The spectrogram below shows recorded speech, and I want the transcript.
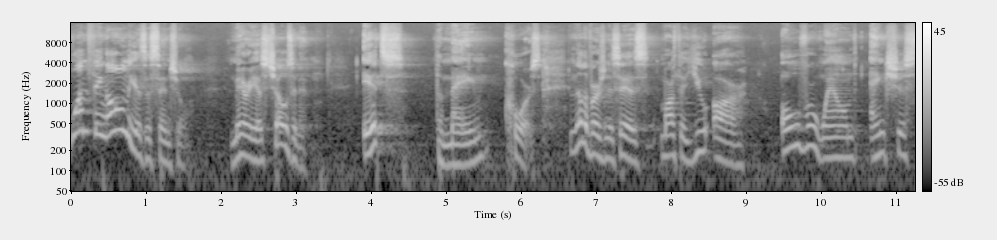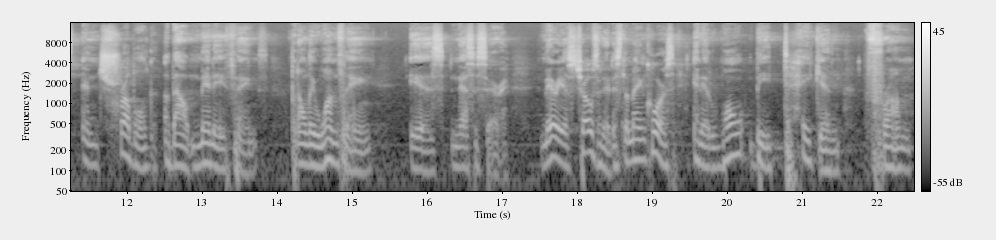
one thing only is essential. Mary has chosen it. It's the main course. Another version, it says, Martha, you are overwhelmed, anxious, and troubled about many things, but only one thing is necessary. Mary has chosen it. It's the main course, and it won't be taken from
